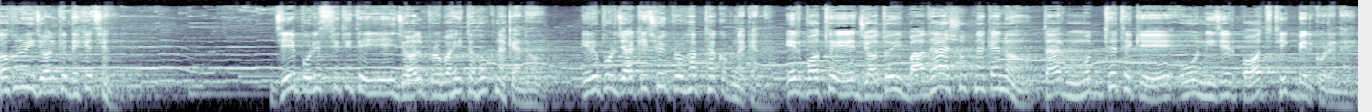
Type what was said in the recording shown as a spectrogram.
কখনো এই জলকে দেখেছেন? যে পরিস্থিতিতেই এই জল প্রবাহিত হোক না কেন এর উপর যা কিছুই প্রভাব থাকুক না কেন, এর পথে যতই বাধা আসুক না কেন, তার মধ্যে থেকে ও নিজের পথ ঠিক বের করে নেয়।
